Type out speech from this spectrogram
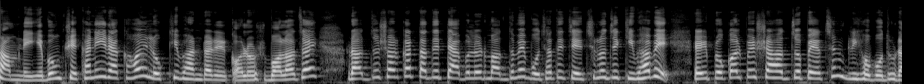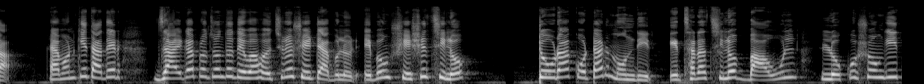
সামনেই এবং সেখানেই রাখা হয় লক্ষ্মী ভাণ্ডারের কলস। বলা যায়, রাজ্য সরকার তাদের ট্যাবলোর মাধ্যমে বোঝাতে চেয়েছিল যে কীভাবে এই প্রকল্পের সাহায্য পেয়েছেন গৃহবধূরা। এমনকি তাদের জায়গা পর্যন্ত দেওয়া হয়েছিল সেই ট্যাবলোর এবং শেষে ছিল টোরাকোটার মন্দির। এছাড়া ছিল বাউল, লোকসঙ্গীত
